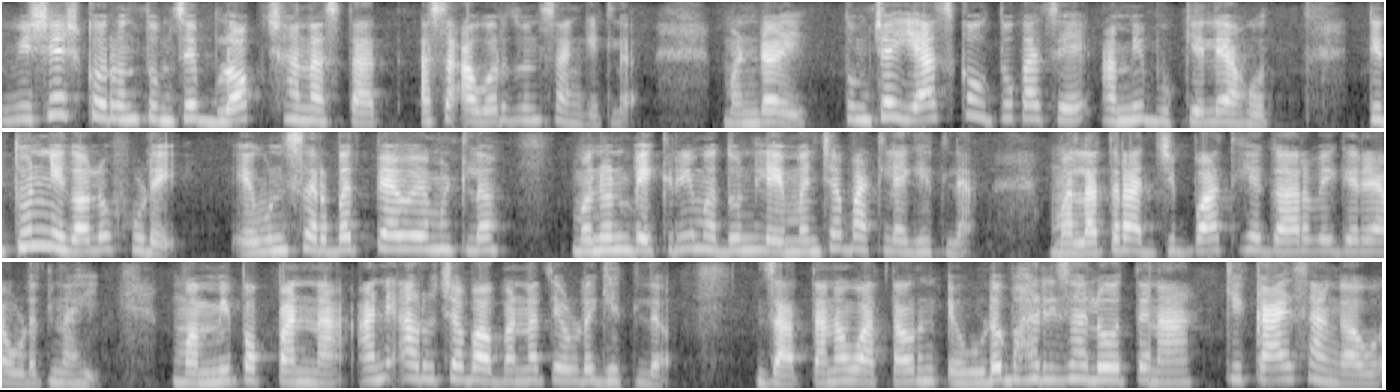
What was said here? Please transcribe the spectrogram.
विशेष करून तुमचे ब्लॉग छान असतात असं आवर्जून सांगितलं. मंडळी तुमच्या याच कौतुकाचे आम्ही भुकेले आहोत. तिथून निघालो पुढे. येऊन सरबत प्यावे म्हटलं. म्हणून बेकरीमधून लेमनच्या बाटल्या घेतल्या. मला तर अजिबात हे गार वगैरे आवडत नाही. मम्मी पप्पांना आणि आरूच्या बाबांना तेवढं घेतलं. जाताना वातावरण एवढं भारी झालं होतं ना की काय सांगावं?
